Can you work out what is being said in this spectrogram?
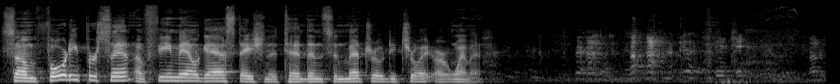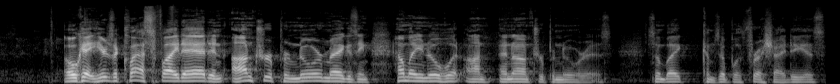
Some 40% of female gas station attendants in Metro Detroit are women. Okay, here's a classified ad in Entrepreneur magazine. How many know what an entrepreneur is? Somebody comes up with fresh ideas.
